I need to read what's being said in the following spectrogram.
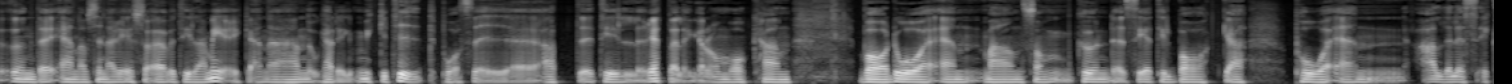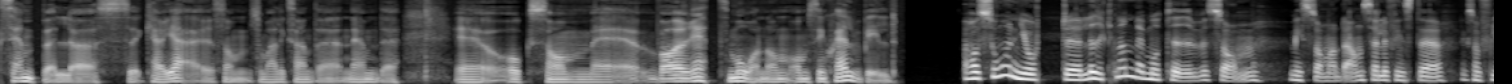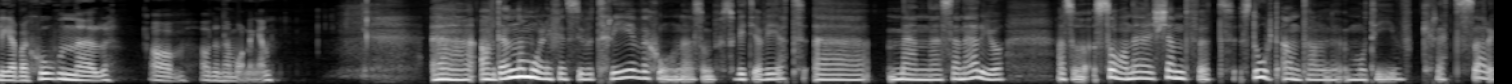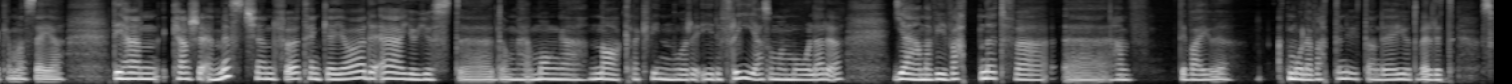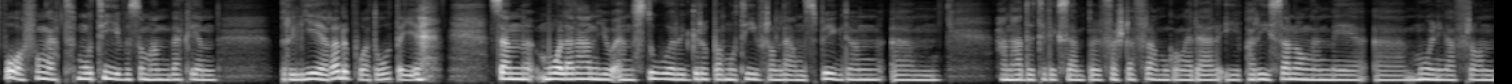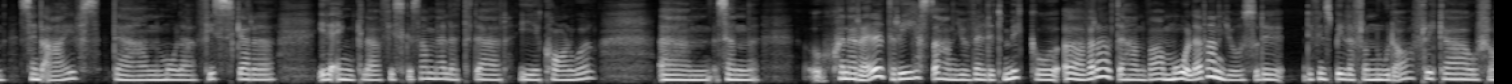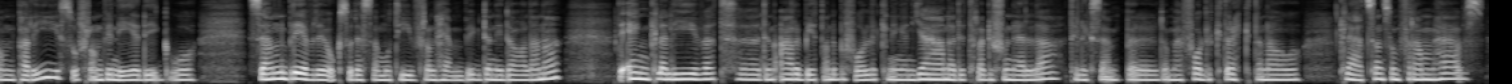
under en av sina resor över till Amerika när han nog hade mycket tid på sig eh, att eh, tillrättalägga dem och han var då en man som kunde se tillbaka på en alldeles exempellös karriär som, som Alexandra nämnde eh, och som eh, var rätt mån om, om sin självbild. Har son gjort eh, liknande motiv som midsommardans eller finns det liksom fler versioner av, av den här målningen? Uh, av denna målning finns det ju tre versioner, som, så vitt jag vet. Uh, men sen är det ju... Alltså, Sane är känd för ett stort antal motivkretsar, kan man säga. Det han kanske är mest känd för, tänker jag, det är ju just uh, de här många nakna kvinnor i det fria som han målade. Gärna vid vattnet, för han, det var ju att måla vattenytan, det är ju ett väldigt svårfångat motiv som han verkligen briljerade på att återge. Sen målade han ju en stor grupp av motiv från landsbygden. Um, han hade till exempel första framgångar där i Parissalongen med uh, målningar från St. Ives där han målar fiskare i det enkla fiskesamhället där i Cornwall. Um, sen generellt reste han ju väldigt mycket och överallt där han var målade han ju. Så det, det finns bilder från Nordafrika och från Paris och från Venedig. Och sen blev det också dessa motiv från hembygden i Dalarna. Det enkla livet, eh, den arbetande befolkningen, gärna det traditionella. Till exempel de här folkdräkterna och klädseln som framhävs.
